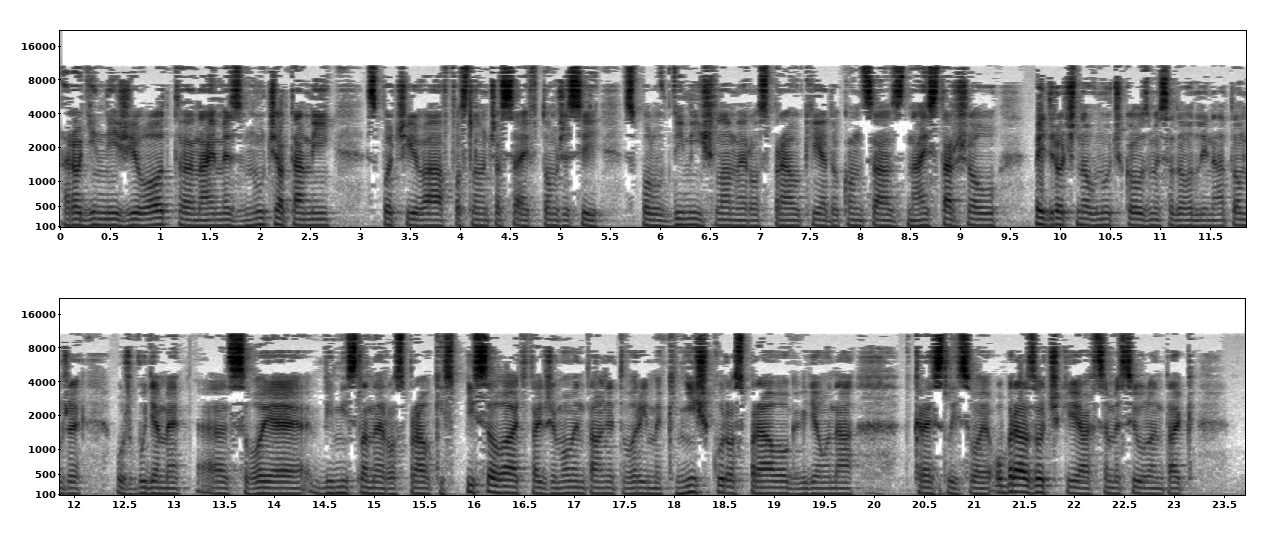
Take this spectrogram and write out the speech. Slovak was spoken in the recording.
rodinný život, eh, najmä s vnúčatami, spočíva v poslednom čase aj v tom, že si spolu vymýšľame rozprávky a dokonca s najstaršou 5-ročnou vnúčkou sme sa dohodli na tom, že už budeme e, svoje vymyslené rozprávky spisovať, takže momentálne tvoríme knižku rozprávok, kde ona kreslí svoje obrázočky a chceme si ju len tak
